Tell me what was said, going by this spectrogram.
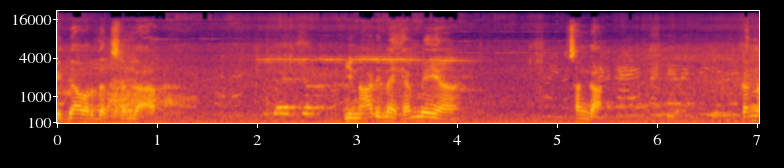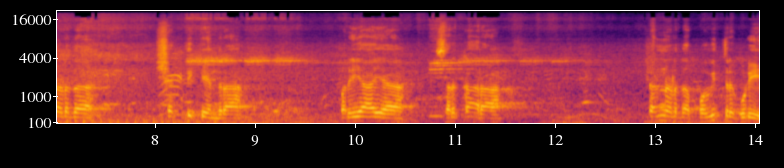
ವಿದ್ಯಾವರ್ಧಕ ಸಂಘ ಈ ನಾಡಿನ ಹೆಮ್ಮೆಯ ಸಂಘ. ಕನ್ನಡದ ಶಕ್ತಿ ಕೇಂದ್ರ, ಪರ್ಯಾಯ ಸರ್ಕಾರ, ಕನ್ನಡದ ಪವಿತ್ರ ಗುಡಿ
